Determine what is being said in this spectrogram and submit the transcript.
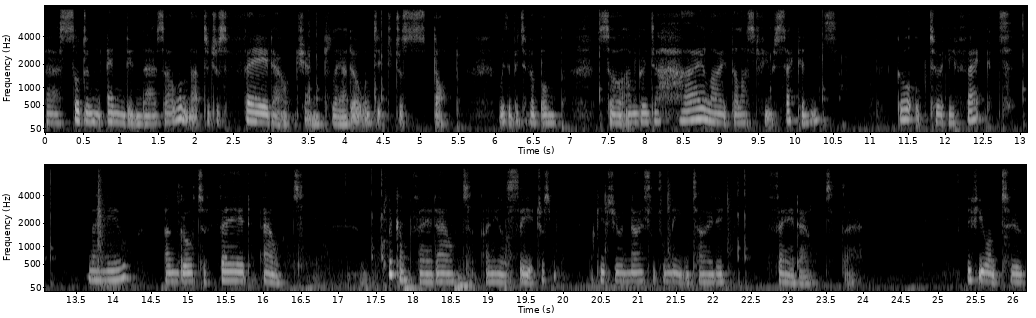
a sudden ending there, so I want that to just fade out gently. I don't want it to just stop with a bit of a bump. So I'm going to highlight the last few seconds, go up to Effect menu and go to Fade Out. Click on Fade Out and you'll see it just gives you a nice little neat and tidy fade out there. If you want to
